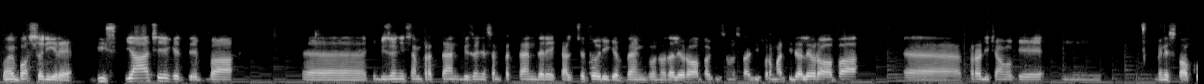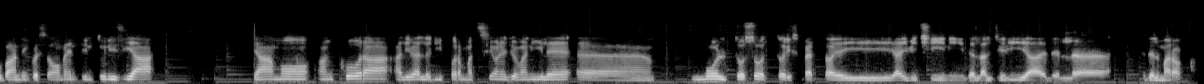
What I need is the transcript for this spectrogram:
come posso dire, dispiace che debba eh, che bisogna sempre, attend- bisogna sempre attendere i calciatori che vengono dall'Europa, che sono stati formati dall'Europa, eh, però diciamo che mh, me ne sto occupando in questo momento in Tunisia, siamo ancora a livello di formazione giovanile eh, molto sotto rispetto ai, ai vicini dell'Algeria e del, e del Marocco.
